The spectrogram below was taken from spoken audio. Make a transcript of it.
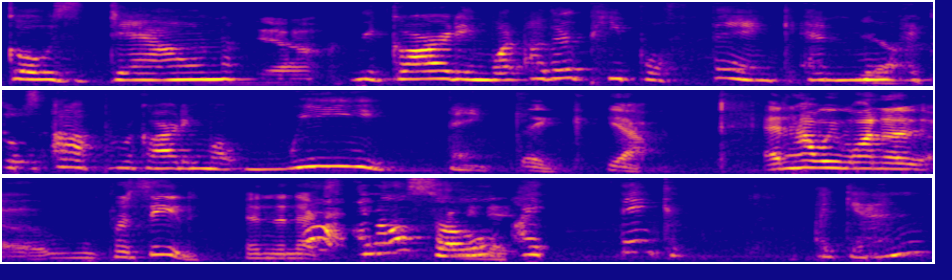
goes down yeah, regarding what other people think, and more, Yeah. it goes up regarding what we think. think yeah, and how we want to uh, proceed in the next. Yeah, and also. I think, again,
